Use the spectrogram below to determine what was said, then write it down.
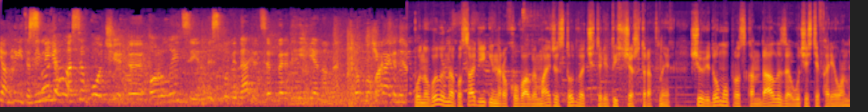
як? Дивіться, Сміялася в очі. Е, Орлиці не сповідаються перед гієнами. До побачення. Поновили на посаді і нарахували майже 124 тисячі штрафних, що відомо про скандали за участі Фаріон.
